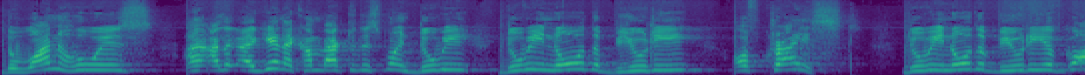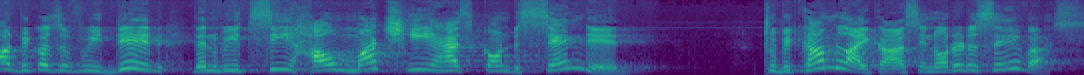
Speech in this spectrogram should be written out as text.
The one who is, and again, I come back to this point do we, do we know the beauty of Christ? Do we know the beauty of God? Because if we did, then we'd see how much He has condescended to become like us in order to save us.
